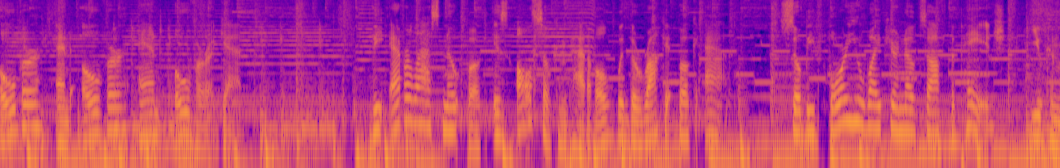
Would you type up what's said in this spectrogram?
over and over and over again. The Everlast Notebook is also compatible with the Rocketbook app. So before you wipe your notes off the page, you can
